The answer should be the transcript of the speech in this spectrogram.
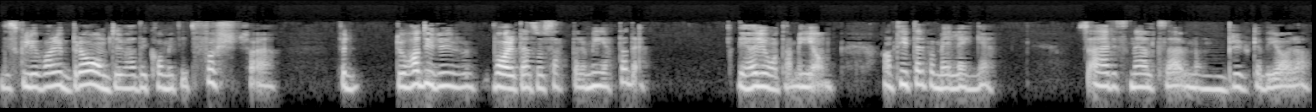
det skulle ju varit bra om du hade kommit hit först, sa jag. För då hade ju du varit den som satt där och metade. Det höll ju Jonathan med om. Han tittade på mig länge. Så är det snällt så här man brukade göra.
